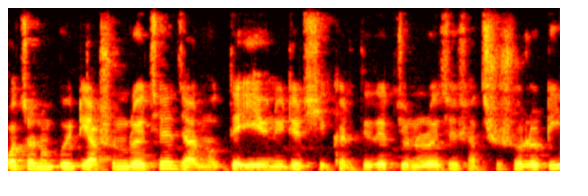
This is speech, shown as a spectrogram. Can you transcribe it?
পঁচানব্বইটি আসন রয়েছে, যার মধ্যে এ ইউনিটের শিক্ষার্থীদের জন্য রয়েছে সাতশো ষোলোটি,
